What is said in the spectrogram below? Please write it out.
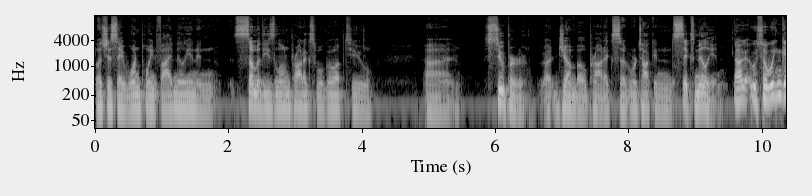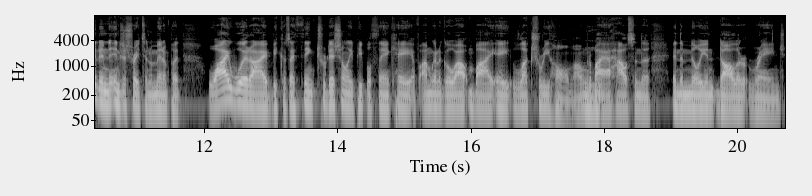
let's just say 1.5 million, and some of these loan products will go up to uh, super uh, jumbo products. So we're talking six million. Okay, so we can get into interest rates in a minute, but why would I? Because I think traditionally people think, hey, if I'm going to go out and buy a luxury home, I'm going to buy a house in the in the million dollar range.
